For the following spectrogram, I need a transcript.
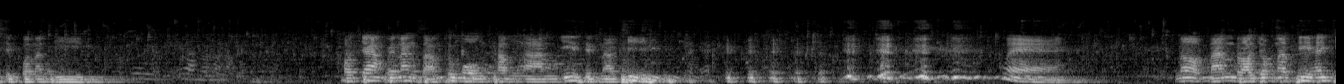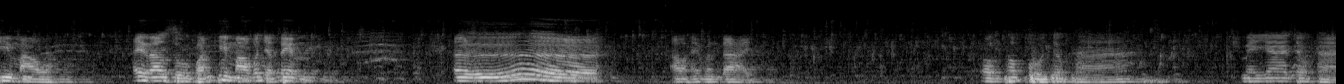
20 กว่านาที จ้างไปนั่ง3ชั่วโมงทำงาน20นาทีแหมนอกนั้นเรายกหน้าที่ให้ขี้เมา ให้เราสู่ขวัญขี้เมาก็จะเต้น เออ เอาให้มันได้ องค์พ่อปู่เจ้าขาแม่ย่าเจ้าขา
